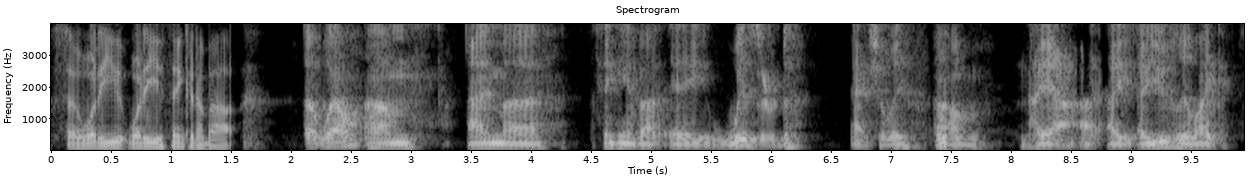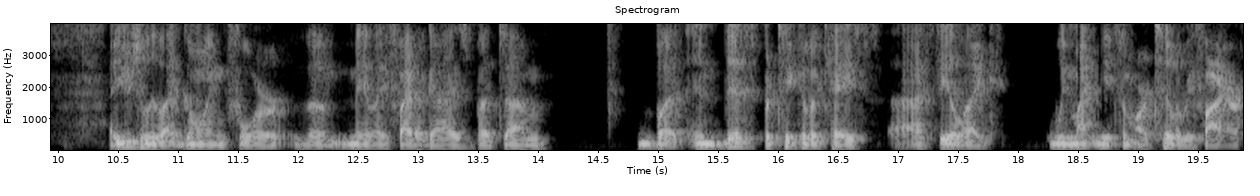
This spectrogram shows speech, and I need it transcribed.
So what are you what are you thinking about? Uh, well, um, I'm uh, thinking about a wizard, actually. Ooh, Um, Nice. Yeah, I, I usually like I usually like going for the melee fighter guys, but um, but in this particular case, I feel like we might need some artillery fire.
